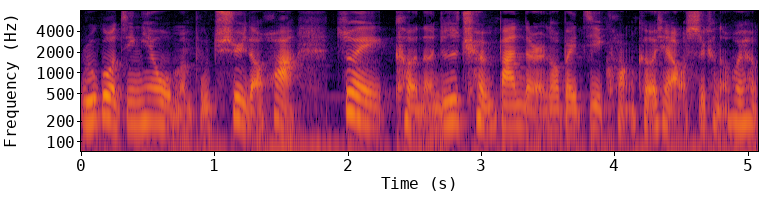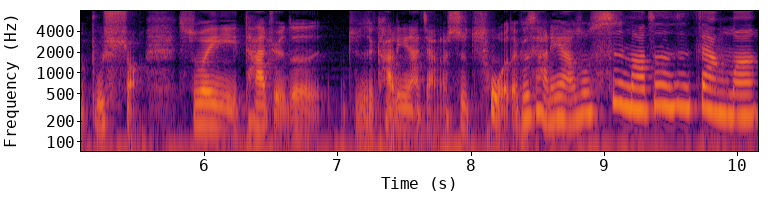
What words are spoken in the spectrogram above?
如果今天我们不去的话，最可能就是全班的人都被记旷课，而且老师可能会很不爽，所以她觉得。就是卡丽娜讲的是错的，可是卡丽娜说，是吗？真的是这样吗？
